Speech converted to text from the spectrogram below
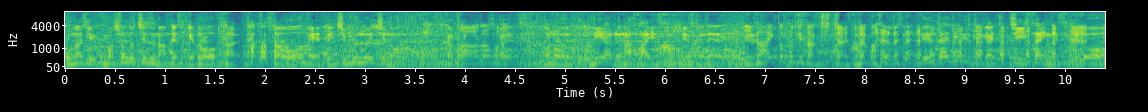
同じ場所の地図なんですけど、はい。高さを、えー、と1分の1のあーなるほど。あのリアルなサイズっていうんですかね。意外と富士山ちっちゃいですねこれね。全体で見ると意外と小さいんですけど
